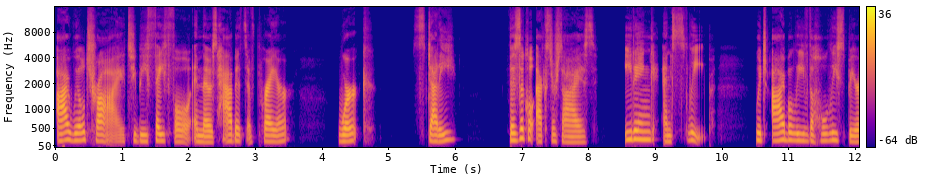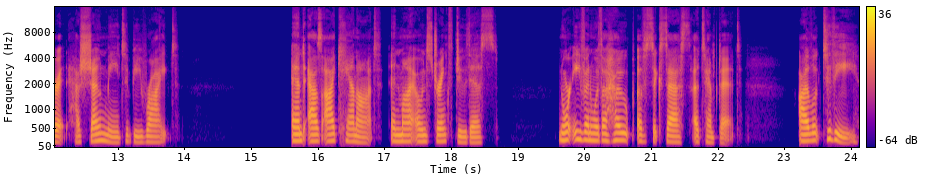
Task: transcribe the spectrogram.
I will try to be faithful in those habits of prayer, work, study, physical exercise, eating, and sleep, which I believe the Holy Spirit has shown me to be right. And as I cannot, in my own strength, do this, nor even with a hope of success attempt it. I look to Thee,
